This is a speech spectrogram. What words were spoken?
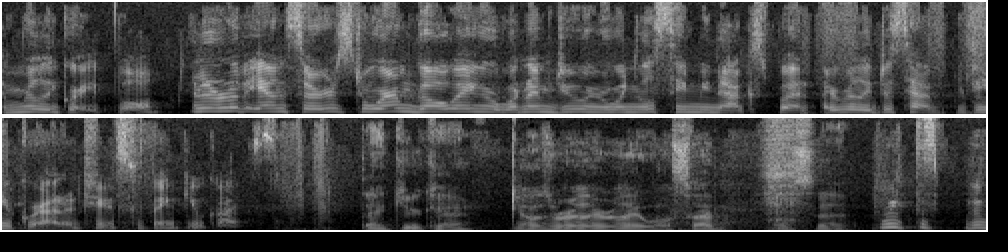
I'm really grateful. And I don't the answers to where I'm going or what I'm doing or when you'll see me next, but I really just have deep gratitude. So thank you guys. Thank you, Kay. That was really, really well said. Well said. We just, we've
